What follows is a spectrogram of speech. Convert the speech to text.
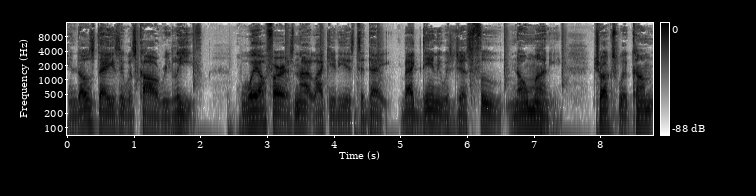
In those days, it was called relief welfare is not like it is today. Back then, it was just food, no money. Trucks would come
